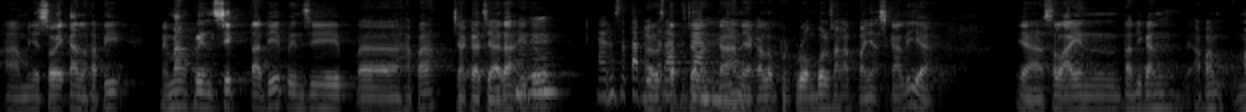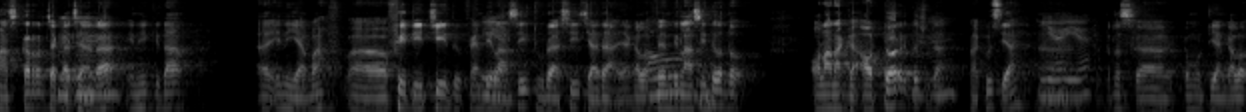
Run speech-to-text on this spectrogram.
ah, menyesuaikan lah tapi memang prinsip tadi prinsip eh, apa jaga jarak itu Mm-mm. harus tetap harus tetap dijalankan ya. ya. Kalau bergerombol sangat banyak sekali ya. Ya selain tadi kan apa masker jaga jarak ini kita eh, ini ya apa eh, VDJ itu ventilasi durasi jarak ya. Kalau Oh. ventilasi itu untuk olahraga outdoor itu sudah bagus ya. Iya, Eh, iya. Terus eh, kemudian kalau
